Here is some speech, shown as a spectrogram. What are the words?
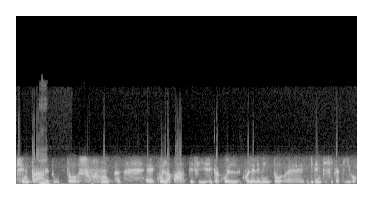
centrare mm. tutto su eh, quella parte fisica, quel, quell'elemento eh, identificativo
